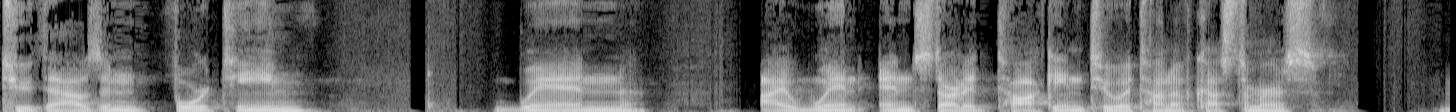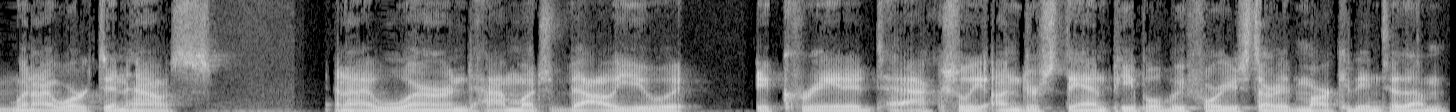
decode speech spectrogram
2014 when I went and started talking to a ton of customers. Hmm. When I worked in house and I learned how much value it, it created to actually understand people before you started marketing to them.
